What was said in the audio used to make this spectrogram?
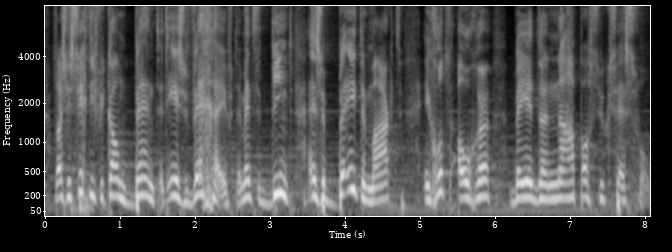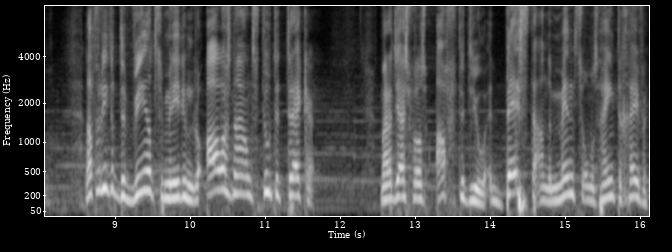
Want als je significant bent, het eerst weggeeft en mensen dient en ze beter maakt, in Gods ogen ben je daarna pas succesvol. Laten we niet op de wereldse manier doen door alles naar ons toe te trekken. Maar het juist van ons af te duwen. Het beste aan de mensen om ons heen te geven.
